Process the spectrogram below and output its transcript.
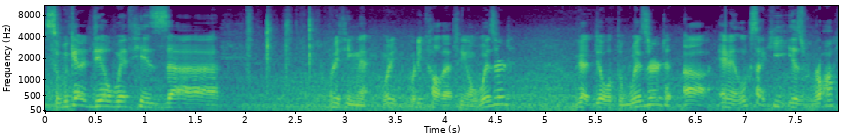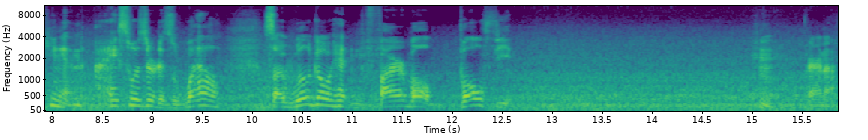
So we got to deal with his. Uh, what do you think that? What do you, what do you call that thing? A wizard? We got to deal with the wizard, uh, and it looks like he is rocking an ice wizard as well. So I will go ahead and fireball both the. Hmm. Fair enough.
